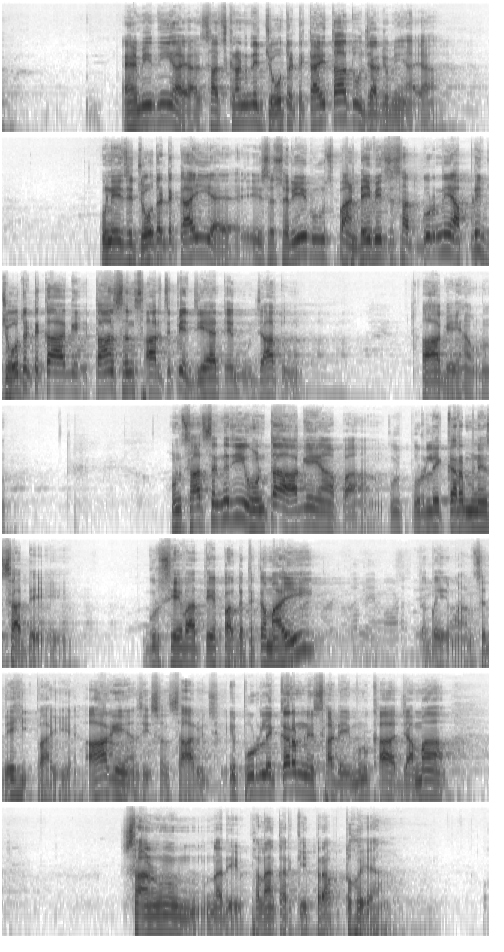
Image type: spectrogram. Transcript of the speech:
ਐਵੇਂ ਨਹੀਂ ਆਇਆ। ਸੱਚਖੰਡ ਨੇ ਜੋਤ ਟਿਕਾਈ ਤਾਂ ਤੂੰ ਜਗ ਵਿੱਚ ਆਇਆ। ਉਹਨੇ ਜੇ ਜੋਤ ਟਿਕਾਈ ਹੈ, ਇਸ ਸਰੀਰ ਉਸ ਭਾਂਡੇ ਵਿੱਚ ਸਤਿਗੁਰ ਨੇ ਆਪਣੀ ਜੋਤ ਟਿਕਾ ਕੇ ਤਾਂ ਸੰਸਾਰ 'ਚ ਭੇਜਿਆ ਤੈਨੂੰ, ਜਾ ਤੂੰ। ਆ ਗਏ ਹਾਂ ਹੁਣ। ਹੁਣ ਸਾਧ ਸੰਗਤ ਜੀ, ਹੁਣ ਤਾਂ ਆ ਗਏ ਹਾਂ ਆਪਾਂ। ਕੋਈ ਪੁਰਲੇ ਕਰਮ ਨੇ ਸਾਡੇ। ਗੁਰਸੇਵਾ ਤੇ ਭਗਤ ਕਮਾਈ ਤਬੇ ਮਾਨਸ ਦੇਹੀ ਪਾਈ ਹੈ। ਆ ਗਏ ਹਾਂ ਅਸੀਂ ਸੰਸਾਰ ਵਿੱਚ। ਇਹ ਪੁਰਲੇ ਕਰਮ ਨੇ ਸਾਡੇ ਮਨੁੱਖਾ ਜਾਮਾ ਸਾਨੂੰ ਉਹਨਾਂ ਦੇ ਫਲਾਂ ਕਰਕੇ ਪ੍ਰਾਪਤ ਹੋਇਆ।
